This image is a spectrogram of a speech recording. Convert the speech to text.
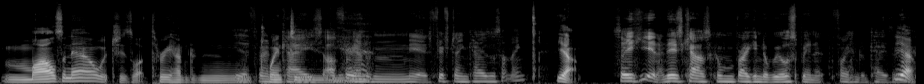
miles an hour, which is what, Yeah, 320? 300 k's, oh, yeah. 300 and, yeah, 15 k's or something. Yeah. So you know these cars can break into wheel spin at 300 k's an Yeah, hour.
